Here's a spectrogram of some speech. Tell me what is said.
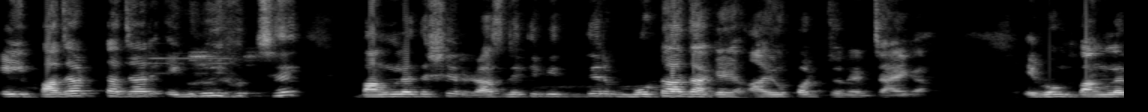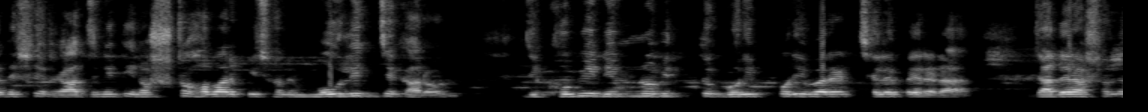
এই বাজার টাজার এগুলোই হচ্ছে বাংলাদেশের রাজনীতিবিদদের মোটা দাগে আয় উপার্জনের জায়গা এবং বাংলাদেশের রাজনীতি নষ্ট হবার পিছনে মৌলিক যে কারণ, যে খুবই নিম্নবিত্ত গরিব পরিবারের ছেলেপেলেরা যাদের আসলে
